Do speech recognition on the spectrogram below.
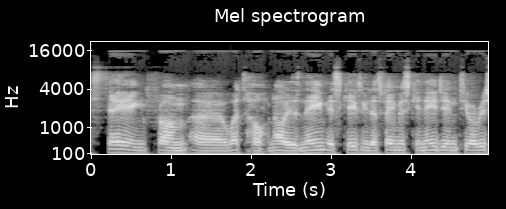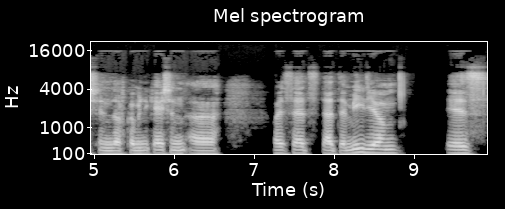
saying from uh, what oh now his name escapes me that famous Canadian theoretician of communication uh, where it says that the medium is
